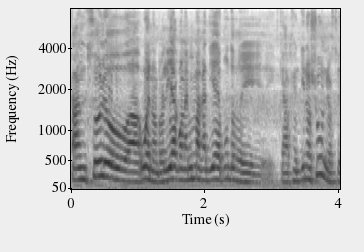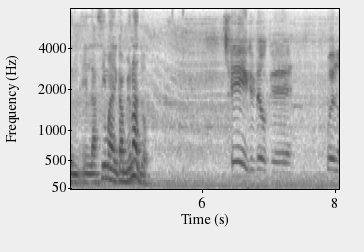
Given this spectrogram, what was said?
tan solo, a- bueno, en realidad con la misma cantidad de puntos de, que Argentinos Juniors en, la cima del campeonato. Sí, creo que, bueno,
